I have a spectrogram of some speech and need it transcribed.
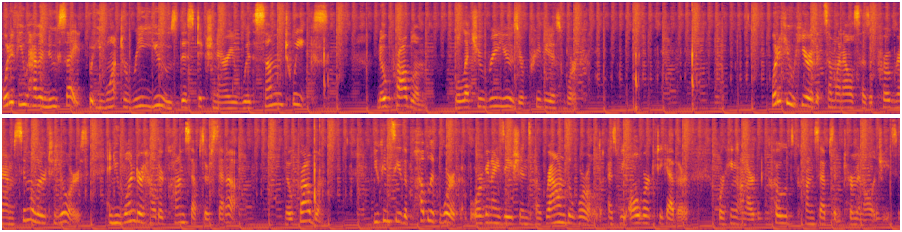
What if you have a new site, but you want to reuse this dictionary with some tweaks? No problem, we'll let you reuse your previous work what if you hear that someone else has a program similar to yours and you wonder how their concepts are set up? No problem. You can see the public work of organizations around the world as we all work together, working on our codes, concepts, and terminologies.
